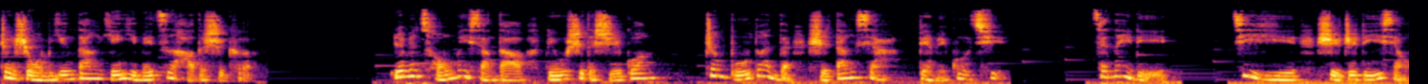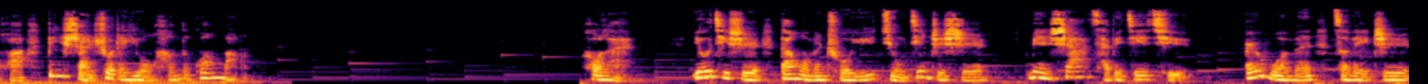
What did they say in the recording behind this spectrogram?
正是我们应当引以为自豪的时刻。人们从未想到流逝的时光。正不断的使当下变为过去，在那里，记忆使之理想化，并闪烁着永恒的光芒。后来，尤其是当我们处于窘境之时，面纱才被揭去，而我们则为之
